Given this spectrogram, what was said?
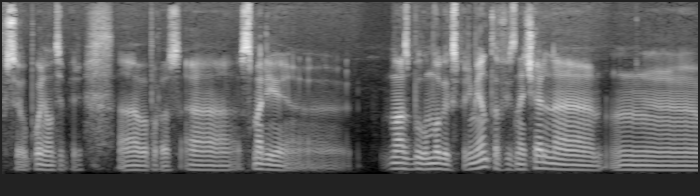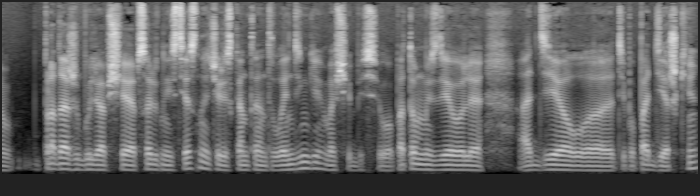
Все, понял теперь а, вопрос. А, смотри, э, у нас было много экспериментов. Изначально продажи были вообще абсолютно естественные через контент и лендинги, вообще без всего. Потом мы сделали отдел э, типа поддержки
